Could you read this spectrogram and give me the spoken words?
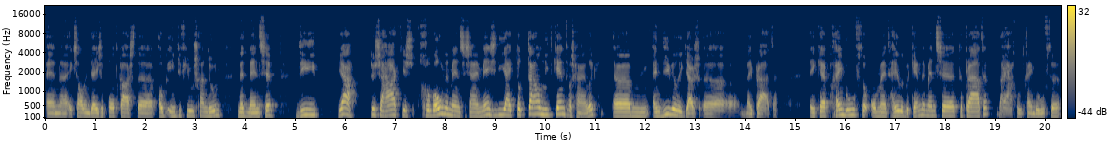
En uh, ik zal in deze podcast uh, ook interviews gaan doen met mensen die, ja, tussen haakjes gewone mensen zijn. Mensen die jij totaal niet kent waarschijnlijk. Ehm, en die wil ik juist uh, mee praten. Ik heb geen behoefte om met hele bekende mensen te praten. Nou ja, goed, geen behoefte.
